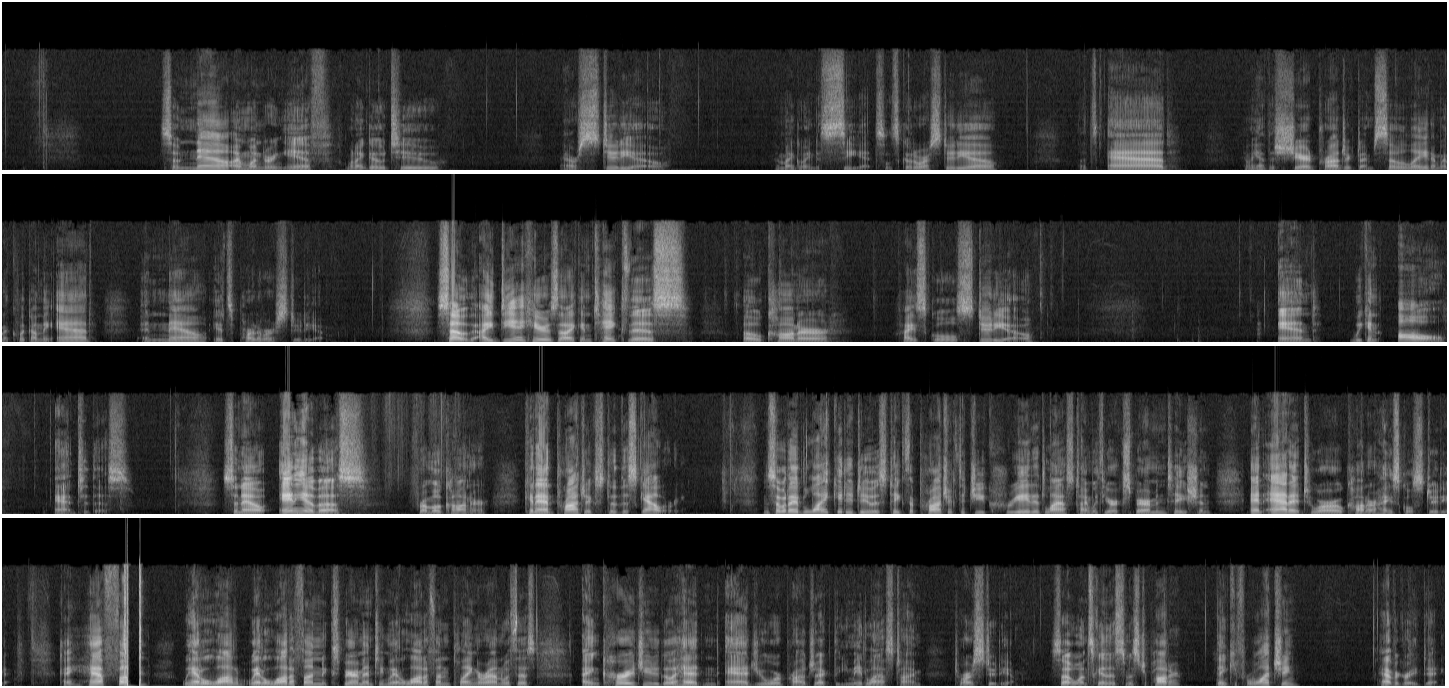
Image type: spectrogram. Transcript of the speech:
So now I'm wondering if when I go to our studio, am I going to see it? So let's go to our studio. Let's add. And we have the shared project. I'm so late. I'm going to click on the add. And now it's part of our studio. So the idea here is that I can take this O'Connor High School studio and we can all add to this. So now any of us from O'Connor can add projects to this gallery. And so what I'd like you to do is take the project that you created last time with your experimentation and add it to our O'Connor High School studio. Okay, have fun. We had a lot of we had a lot of fun experimenting. We had a lot of fun playing around with this. I encourage you to go ahead and add your project that you made last time to our studio. So once again, this is Mr. Potter. Thank you for watching. Have a great day.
